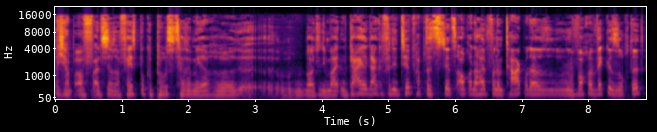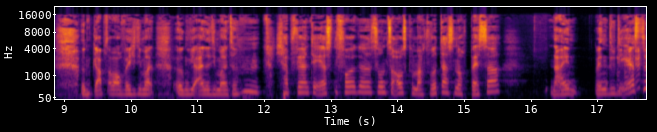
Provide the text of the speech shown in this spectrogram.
ich habe auf als ich das auf Facebook gepostet hatte mehrere äh, Leute die meinten geil danke für den Tipp. Habe das jetzt auch innerhalb von einem Tag oder eine Woche weggesuchtet. Und gab es aber auch welche die meinten irgendwie eine die meinte hm, ich habe während der ersten Folge so und so ausgemacht. Wird das noch besser? Nein wenn du die erste,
